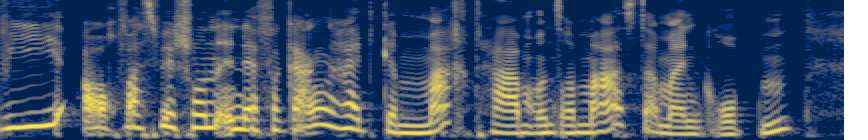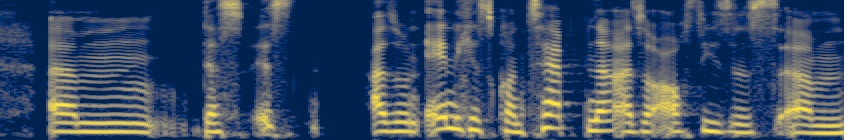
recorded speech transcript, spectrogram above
wie auch was wir schon in der Vergangenheit gemacht haben, unsere Mastermind-Gruppen. Ähm, das ist also ein ähnliches Konzept, ne? also auch dieses, ähm,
